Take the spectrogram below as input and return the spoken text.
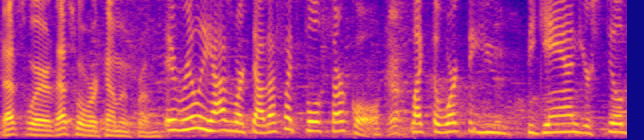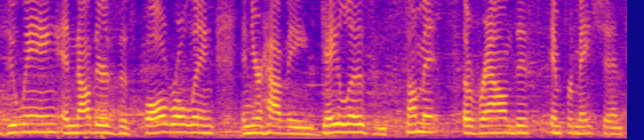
that's where that's where we're coming from. It really has worked out. That's like full circle. Yeah. Like the work that you began, you're still doing, and now there's this ball rolling, and you're having galas and summits around this information.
